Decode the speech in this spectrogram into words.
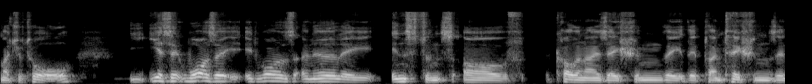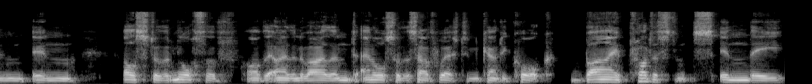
much at all. Yes, it was a it was an early instance of colonization. The the plantations in in Ulster, the north of, of the island of Ireland, and also the southwest in County Cork, by Protestants in the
